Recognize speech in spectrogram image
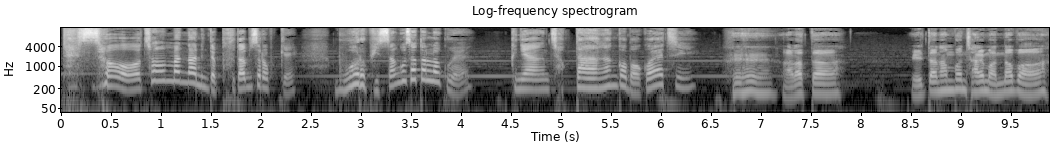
됐어. 처음 만나는데 부담스럽게. 뭐하러 비싼 거 사달라고 해. 그냥 적당한 거 먹어야지. 알았다. 일단 한번 잘 만나봐.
